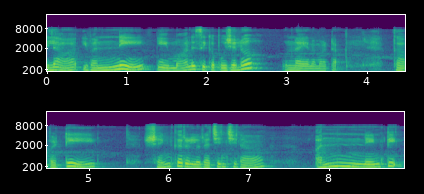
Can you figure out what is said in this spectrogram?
ఇలా ఇవన్నీ ఈ మానసిక పూజలో ఉన్నాయన్నమాట. కాబట్టి శంకరులు రచించిన అన్నింటి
